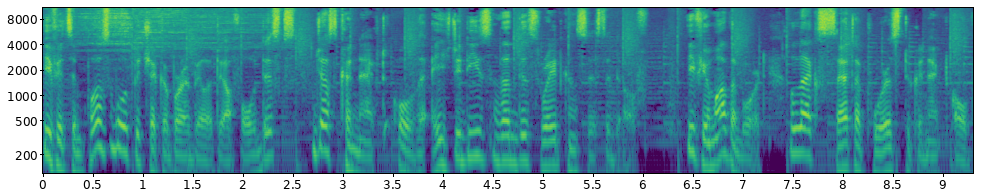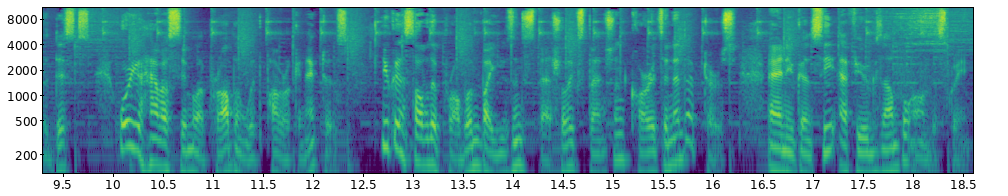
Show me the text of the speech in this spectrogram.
If it's impossible to check operability of all disks, just connect all the HDDs that this RAID consisted of. If your motherboard lacks SATA ports to connect all the disks, or you have a similar problem with power connectors, you can solve the problem by using special expansion cards and adapters, and you can see a few examples on the screen.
